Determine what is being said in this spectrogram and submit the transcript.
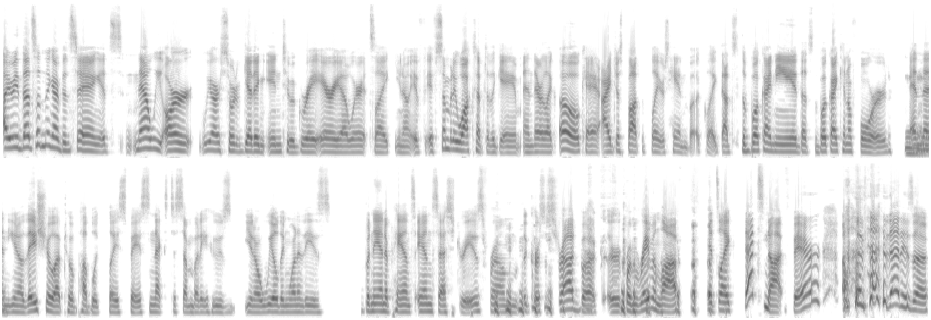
i mean that's something i've been saying it's now we are we are sort of getting into a gray area where it's like you know if if somebody walks up to the game and they're like oh okay i just bought the player's handbook like that's the book i need that's the book i can afford Mhm. and then you know they show up to a public play space next to somebody who's you know wielding one of these banana pants ancestries from the curse of strahd book or from ravenloft it's like that's not fair uh, that, that is a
